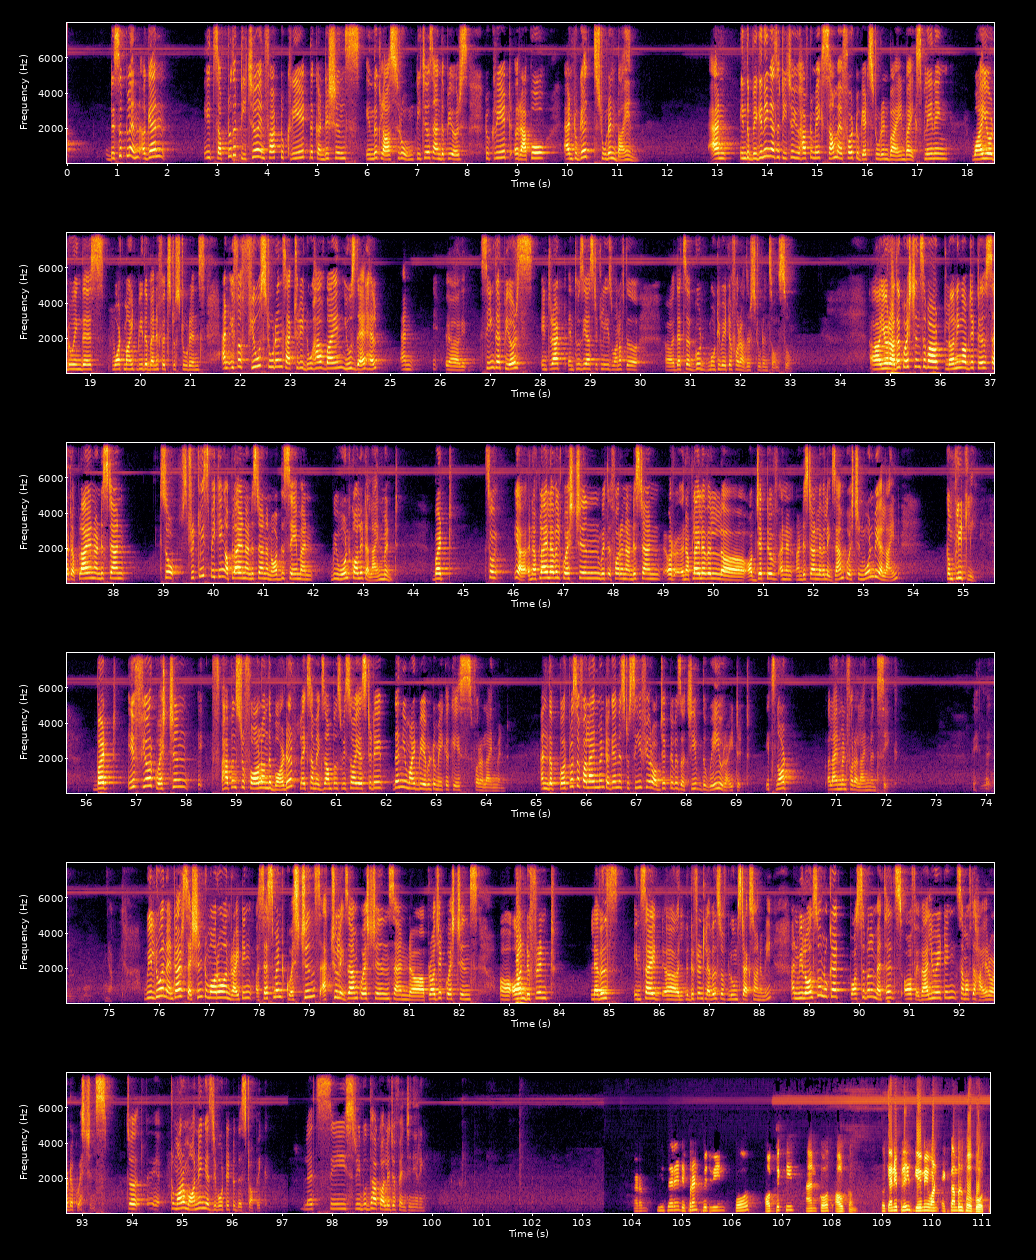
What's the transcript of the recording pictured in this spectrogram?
discipline again it's up to the teacher in fact to create the conditions in the classroom teachers and the peers to create a rapport and to get student buy-in. And in the beginning as a teacher you have to make some effort to get student buy-in by explaining why you are doing this, what might be the benefits to students and if a few students actually do have buy-in use their help and uh, seeing their peers interact enthusiastically is one of the, uh, that's a good motivator for other students also. Uh, your other questions about learning objectives that apply and understand. So, strictly speaking apply and understand are not the same and we not call it alignment. But so yeah an apply level question with for an understand or an apply level uh, objective and an understand level exam question not be aligned completely. But if your question happens to fall on the border like some examples we saw yesterday then you might be able to make a case for alignment. And the purpose of alignment again is to see if your objective is achieved the way you write it. It is not alignment for alignment's sake. Yeah. We will do an entire session tomorrow on writing assessment questions, actual exam questions and uh, project questions uh, on different levels inside uh, different levels of Bloom's taxonomy and we will also look at possible methods of evaluating some of the higher order questions. So, uh, tomorrow morning is devoted to this topic. Let us see Sri Buddha College of Engineering. Madam, is there any difference between course objectives and course outcomes? So, can you please give me one example for both?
